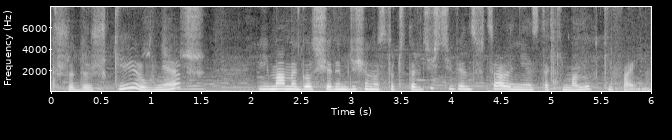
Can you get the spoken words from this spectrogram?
trzy dyszki również, i mamy go z 70 na 140, więc wcale nie jest taki malutki, fajny.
